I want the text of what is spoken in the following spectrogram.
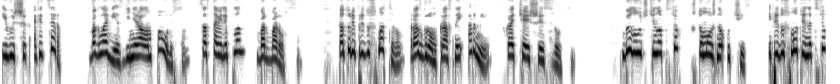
и высших офицеров во главе с генералом Паулюсом составили план «Барбаросса», который предусматривал разгром Красной армии в кратчайшие сроки. Было учтено все, что можно учесть, и предусмотрено все,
